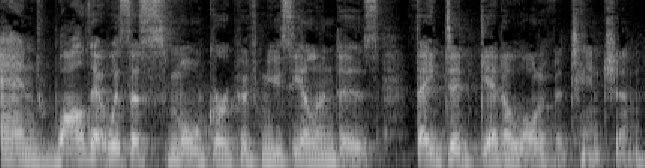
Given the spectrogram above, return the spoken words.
And while that was a small group of New Zealanders, they did get a lot of attention.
